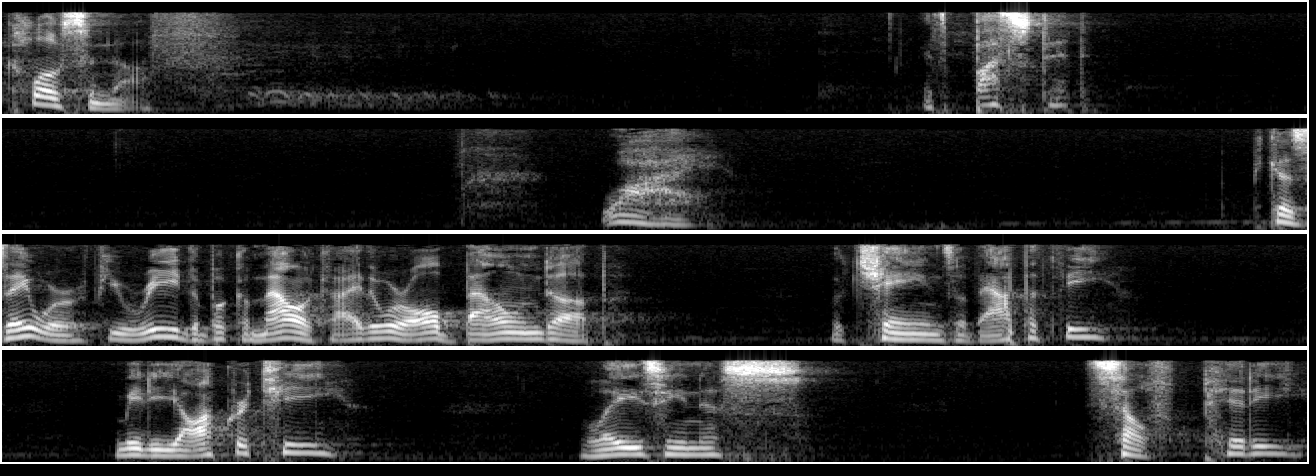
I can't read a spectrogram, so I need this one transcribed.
close enough. It's busted. Why? Because they were, if you read the book of Malachi, they were all bound up with chains of apathy, mediocrity, laziness, self pity,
